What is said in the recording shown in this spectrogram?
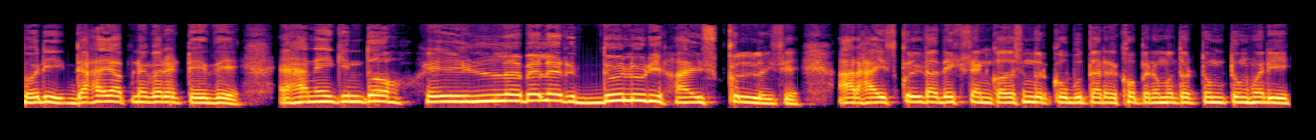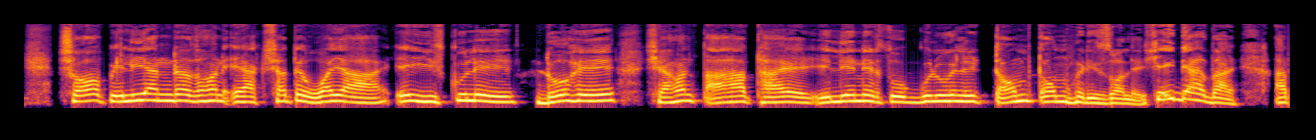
সরি দেখাই আপনি ঘরে টেজে। এখানেই কিন্তু সেই লেভেলের দুলুরি হাই স্কুল লইছে। আর হাই স্কুলটা দেখছেন কত সুন্দর কবুতরের খোপের মতো টুমটুম হরি। সব এলিয়ানরা যখন একসাথে হইয়া এই স্কুলে ডোহে সেখন তাহা থায়, এলিয়েনের চোখগুলো খালি টম টম হরি জ্বলে। সেই দেখা যায়। আর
